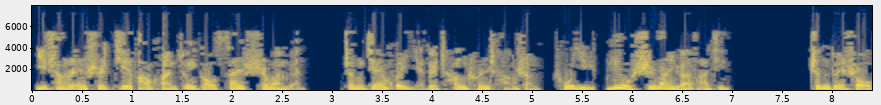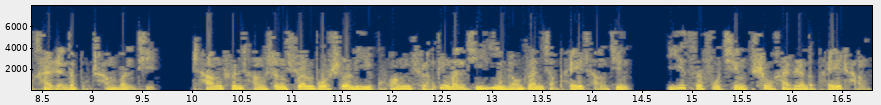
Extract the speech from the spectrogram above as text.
以上人士皆罚款最高三十万元。证监会也对长春长生处以六十万元罚金。针对受害人的补偿问题，长春长生宣布设立狂犬病问题疫苗专项赔偿金，一次付清受害人的赔偿，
